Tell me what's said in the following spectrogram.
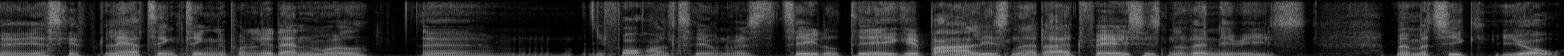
Øh, jeg skal lære at tænke tingene på en lidt anden måde øh, i forhold til universitetet. Det er ikke bare lige sådan, at der er et fasis nødvendigvis. Matematik, jo,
